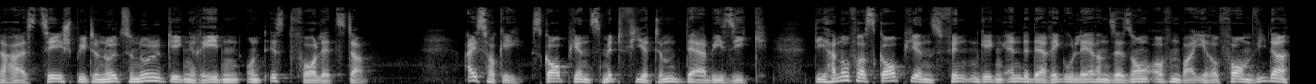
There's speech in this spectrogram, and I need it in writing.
Der HSC spielte 0 zu 0 gegen Reden und ist Vorletzter. Eishockey Scorpions mit viertem Derby-Sieg. Die Hannover Scorpions finden gegen Ende der regulären Saison offenbar ihre Form wieder.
